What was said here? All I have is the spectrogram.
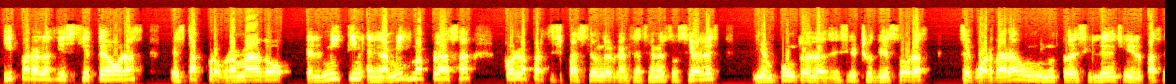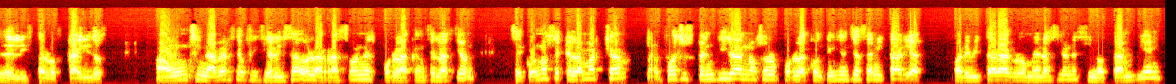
y para las 17 horas está programado el meeting en la misma plaza con la participación de organizaciones sociales y en punto de las 18.10 horas se guardará un minuto de silencio y el pase de lista a los caídos. Aún sin haberse oficializado las razones por la cancelación, se conoce que la marcha fue suspendida no solo por la contingencia sanitaria para evitar aglomeraciones, sino también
